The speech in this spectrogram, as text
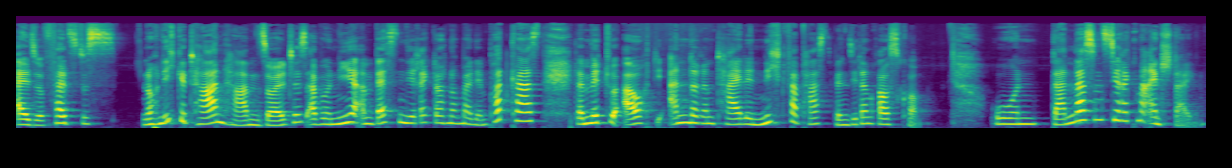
Also, falls du es noch nicht getan haben solltest, abonniere am besten direkt auch nochmal den Podcast, damit du auch die anderen Teile nicht verpasst, wenn sie dann rauskommen. Und dann lass uns direkt mal einsteigen.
